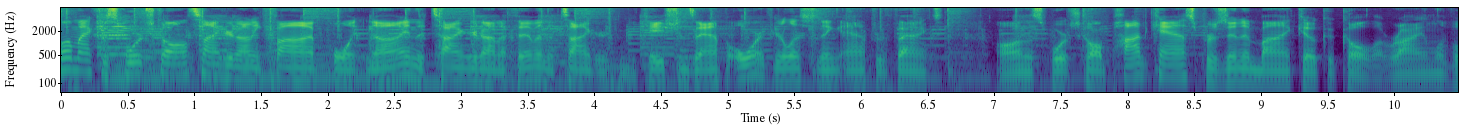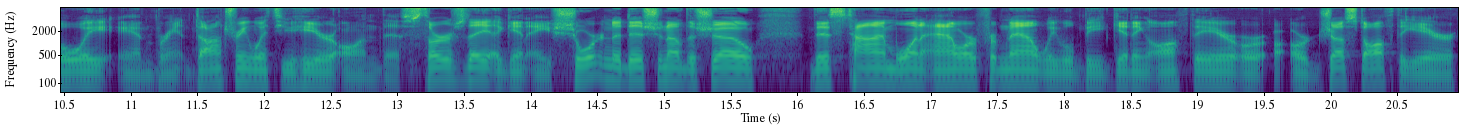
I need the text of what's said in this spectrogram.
Welcome back to Sports Call, Tiger 95.9, the Tiger.fm, and the Tiger Communications app, or if you're listening after the fact on the Sports Call podcast presented by Coca Cola. Ryan Lavoie and Brant Daughtry with you here on this Thursday. Again, a shortened edition of the show. This time, one hour from now, we will be getting off the air or, or just off the air.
